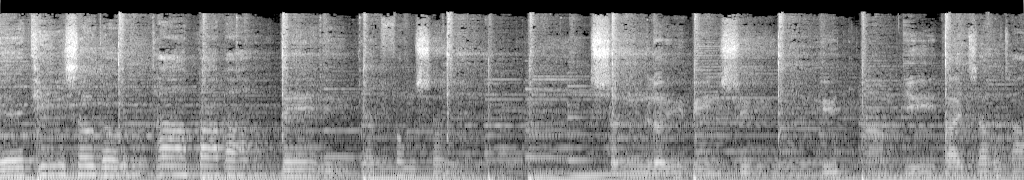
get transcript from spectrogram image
这天收到他爸爸的一封信，信里面说血癌。已带走他，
